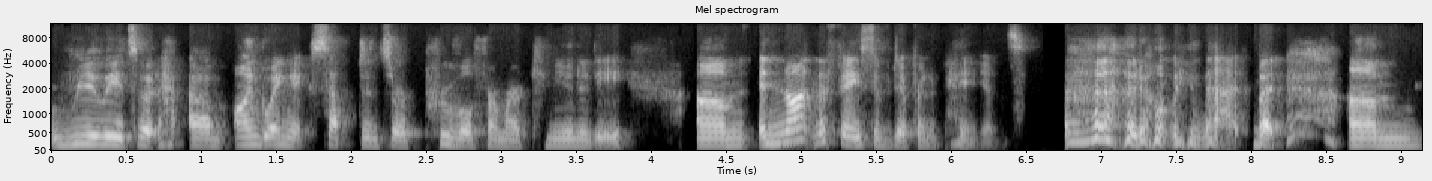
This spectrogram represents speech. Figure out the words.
really, it's about um, ongoing acceptance or approval from our community, um, and not in the face of different opinions. I don't mean that, but um,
